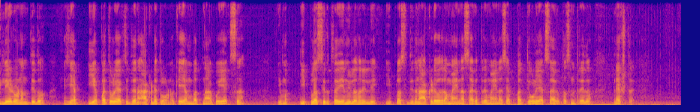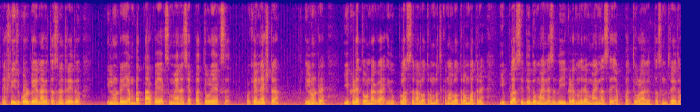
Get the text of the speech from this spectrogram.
ಇಲ್ಲೇ ಇಡೋಣ ಅಂತಿದ್ದು ಎಪ್, ಈ ಎಪ್ಪತ್ತೇಳು ಎಕ್ಸ್ ಇದ್ದಾನೆ ಆ ಕಡೆ ತೊಗೊಂಡು ಓಕೆ ಎಂಬತ್ನಾಲ್ಕು ಎಕ್ಸ್ ಈ ಮ, ಈ ಪ್ಲಸ್ ಇರ್ತದೆ, ಏನೂ ಇಲ್ಲ ಅಂದ್ರೆ ಇಲ್ಲಿ. ಈ ಪ್ಲಸ್ ಇದ್ದಿದ್ದನ್ನು ಆ ಕಡೆ ಹೋದ್ರೆ ಮೈನಸ್ ಆಗುತ್ತೆ ರೀ. ಮೈನಸ್ ಎಪ್ಪತ್ತೇಳು ಎಕ್ಸ್ ಆಗುತ್ತೆ ಸ್ನೇಹಿತರೆ ಇದು. ನೆಕ್ಸ್ಟ್ ರೀ. ನೆಕ್ಸ್ಟ್ ಈಜ್ಕೋಲ್ ಟು ಏನಾಗುತ್ತೆ ಸ್ನೇಹಿತರೆ ಇದು? ಇಲ್ಲಿ ನೋಡ್ರಿ, ಎಂಬತ್ನಾಲ್ಕು ಎಕ್ಸ್ ಮೈನಸ್ ಎಪ್ಪತ್ತೇಳು ಎಕ್ಸ್ ಓಕೆ ನೆಕ್ಸ್ಟ್ ಇಲ್ಲಿ ನೋಡ್ರಿ, ಈ ಕಡೆ ತೊಗೊಂಡಾಗ ಇದು ಪ್ಲಸ್ ನಲ್ವತ್ತೊಂಬತ್ತಕ್ಕೆ ನಲ್ವತ್ತೊಂಬತ್ತು ರೀ. ಈ ಪ್ಲಸ್ ಇದ್ದಿದ್ದು ಮೈನಸ್ ಇದ್ದು ಈ ಕಡೆ ಬಂದರೆ ಮೈನಸ್ ಎಪ್ಪತ್ತೇಳು ಆಗುತ್ತೆ ಸ್ನೇಹಿತರೆ ಇದು.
